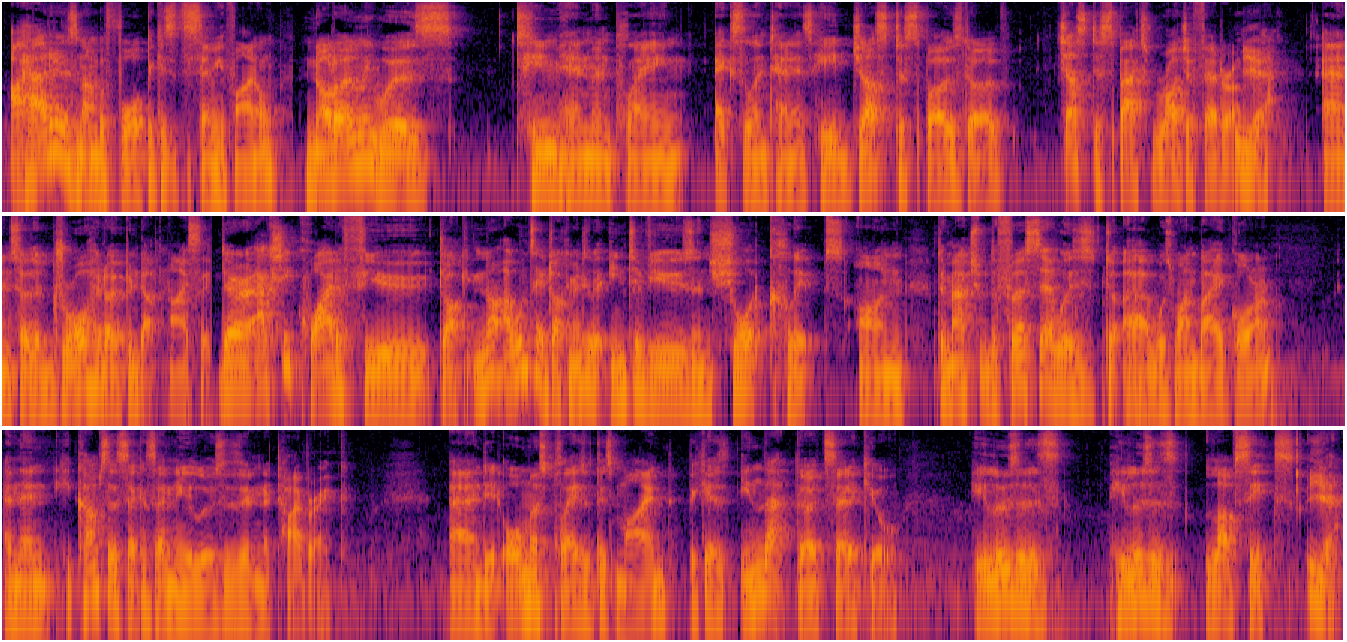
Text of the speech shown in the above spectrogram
I had it as number four because it's a semi final. Not only was Tim Henman playing excellent tennis, he had just disposed of, just dispatched Roger Federer. Yeah. And so the draw had opened up nicely. There are actually quite a few doc, not I wouldn't say documentaries, but interviews and short clips on the match. The first set was uh, was won by Goran, and then he comes to the second set and he loses it in a tiebreak. And it almost plays with his mind because in that third set Akhil, he loses he loses love six. Yeah.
